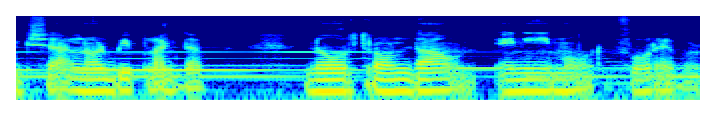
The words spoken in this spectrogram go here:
It shall not be plucked up, nor thrown down any more forever.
